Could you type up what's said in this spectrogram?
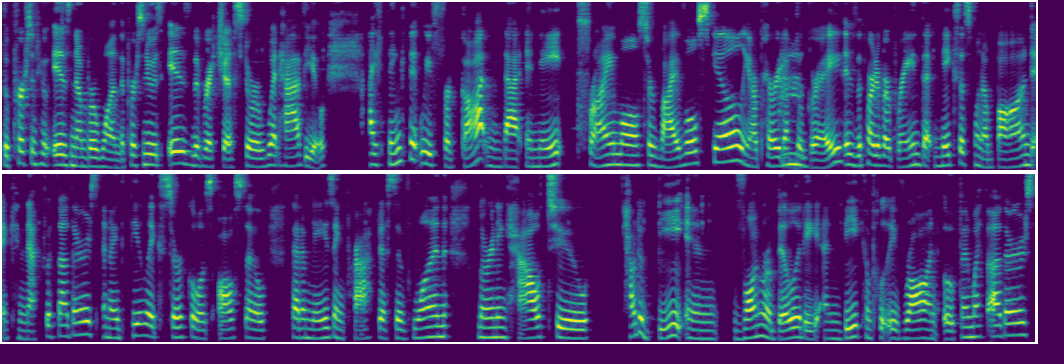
the person who is number one, the person who is, is the richest, or what have you. I think that we've forgotten that innate primal survival skill, you know, our periductal mm. gray is the part of our brain that makes us want to bond and connect with others. And I feel like circle is also that amazing practice of one learning how to how to be in vulnerability and be completely raw and open with others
